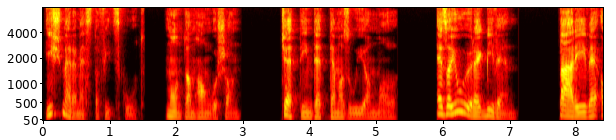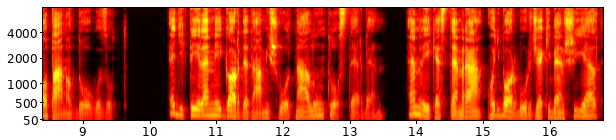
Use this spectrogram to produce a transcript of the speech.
Ismerem ezt a fickót, mondtam hangosan. Csettintettem az ujjammal. Ez a jó öreg Biven. Pár éve apának dolgozott. Egyik télen még gardedám is volt nálunk Kloszterben. Emlékeztem rá, hogy Barbur Jackiben síelt,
